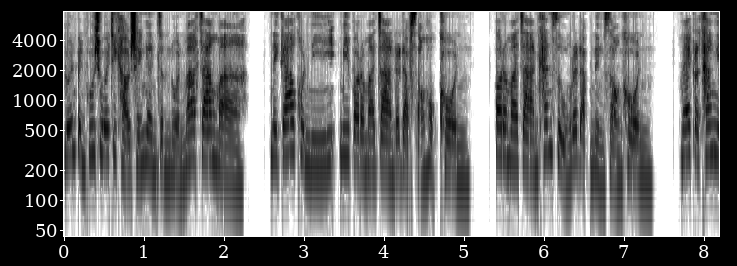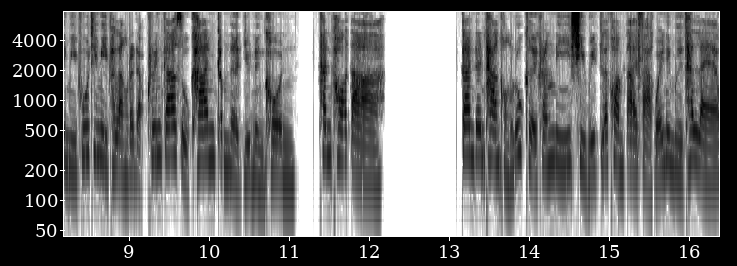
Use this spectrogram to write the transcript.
ล้วนเป็นผู้ช่วยที่เขาใช้เงินจำนวนมากจ้างมา ในเก้าคนนี้มีปรมาจารย์ระดับสองหกคน ปรมาจารย์ขั้นสูงระดับหนึ่งสองคน แม้กระทั่งยังมีผู้ที่มีพลังระดับครึ่งก้าวสู่ขั้นกำเนิดอยู่หนึ่งคน ท่านพ่อตา การเดินทางของลูกเขยครั้งนี้ชีวิตและความตายฝากไว้ในมือท่านแล้ว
